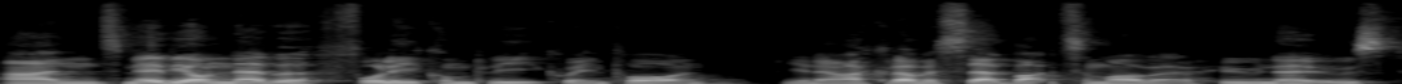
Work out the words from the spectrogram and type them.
And maybe I'll never fully complete quitting porn. You know, I could have a setback tomorrow, who knows?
